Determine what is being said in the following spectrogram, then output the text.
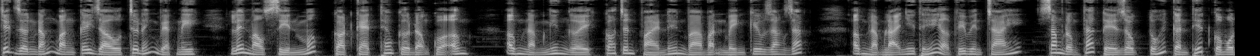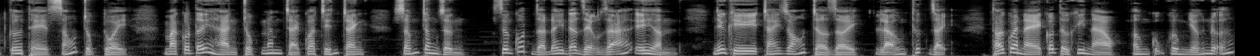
Chiếc giường đóng bằng cây dầu chưa đánh việc ni, lên màu xìn mốc cọt kẹt theo cử động của ông. Ông nằm nghiêng người, co chân phải lên và vặn mình kêu răng rắc. Ông lặp lại như thế ở phía bên trái, xong động tác thể dục tối cần thiết của một cơ thể sáu chục tuổi mà có tới hàng chục năm trải qua chiến tranh, sống trong rừng. Xương cốt giờ đây đã rệu rã, ê ẩm, nhưng khi trái gió trở rời là ông thức dậy. Thói quen này có từ khi nào, ông cũng không nhớ nữa.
